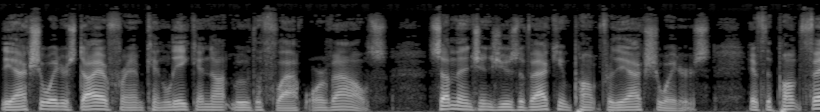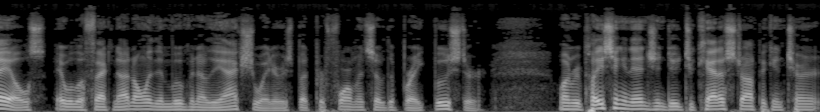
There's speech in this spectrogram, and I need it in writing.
The actuator's diaphragm can leak and not move the flap or valves. Some engines use a vacuum pump for the actuators. If the pump fails, it will affect not only the movement of the actuators but performance of the brake booster. When replacing an engine due to catastrophic inter-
